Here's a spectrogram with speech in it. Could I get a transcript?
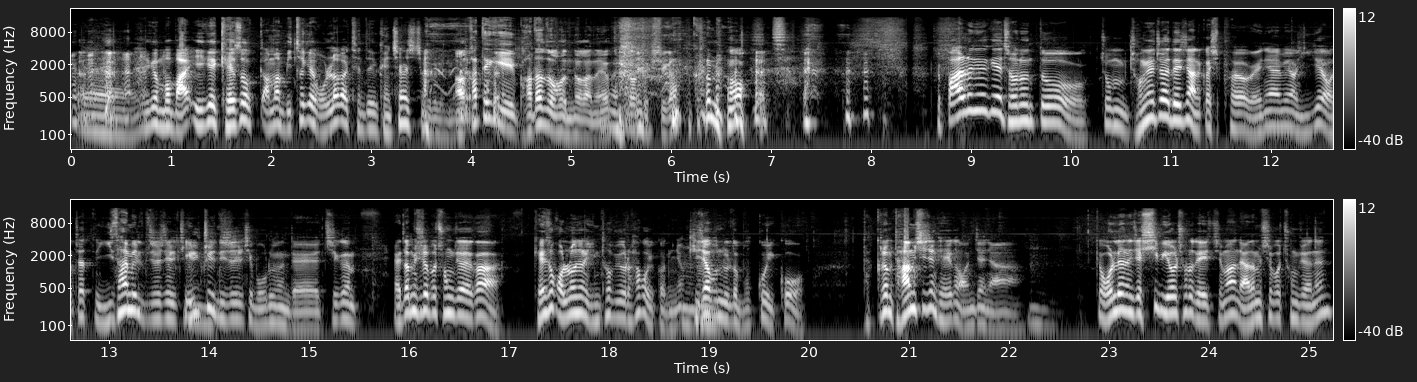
네. 이게 뭐 마- 이게 계속 아마 미터기가 올라갈 텐데 괜찮을지 모르겠네요. 아 카텍이 바다도 건너가나요? 카카오 택시가? 그러면 빠르게 저는 또 좀 정해져야 되지 않을까 싶어요. 왜냐하면 이게 어쨌든 2, 3일 늦어질지 일주일 늦어질지 모르는데 지금 애덤 실버 총재가 계속 언론이랑 인터뷰를 하고 있거든요. 기자분들도 묻고 있고 다- 그럼 다음 시즌 계획은 언제냐? 음. 그러니까 원래는 이제 12월 초로 돼 있지만 애덤 실버 총재는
